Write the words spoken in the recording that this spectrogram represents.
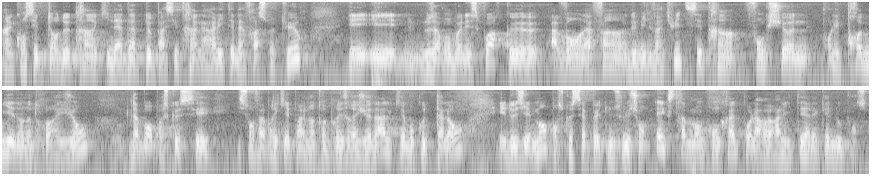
un concepteur de train qui n'adapte pas ses trains à la réalité d'infrastructure. Et, et, nous avons bon espoir qu'avant la fin 2028, ces trains fonctionnent pour les premiers dans notre région. D'abord parce que c'est, ils sont fabriqués par une entreprise régionale qui a beaucoup de talent, et deuxièmement parce que ça peut être une solution extrêmement concrète pour la ruralité à laquelle nous pensons.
